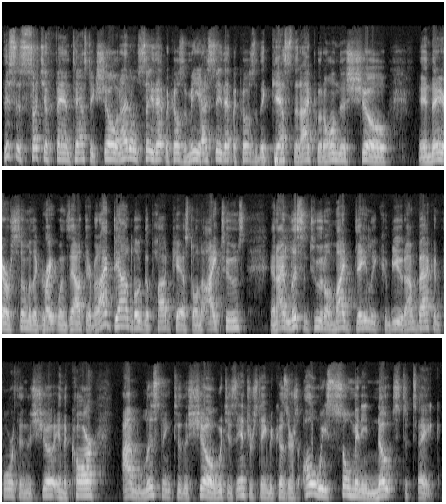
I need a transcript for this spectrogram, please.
This is such a fantastic show, and I don't say that because of me. I say that because of the guests that I put on this show, and they are some of the great ones out there. But I download the podcast on iTunes and I listen to it on my daily commute. I'm back and forth in the show in the car. I'm listening to the show, which is interesting because there's always so many notes to take.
